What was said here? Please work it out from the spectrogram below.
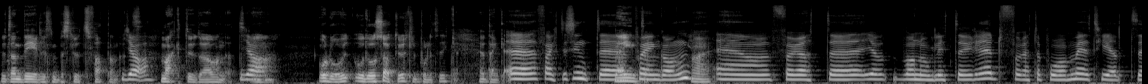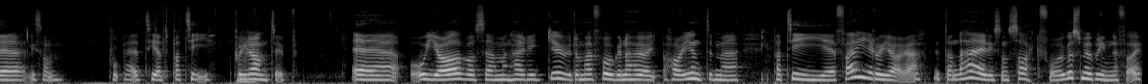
Utan det är liksom beslutsfattandet. Ja. Maktutövandet. Ja. Och, då, och då sökte du till politiken helt enkelt. Eh, faktiskt inte, Nej, inte. på en gång. Eh, för att eh, jag var nog lite rädd för att ta på mig ett helt, eh, liksom, ett helt partiprogram Mm. typ. Eh, och jag var så här, men herregud, de här frågorna har, har ju inte med partifärger att göra. Utan det här är liksom sakfrågor som jag brinner för.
